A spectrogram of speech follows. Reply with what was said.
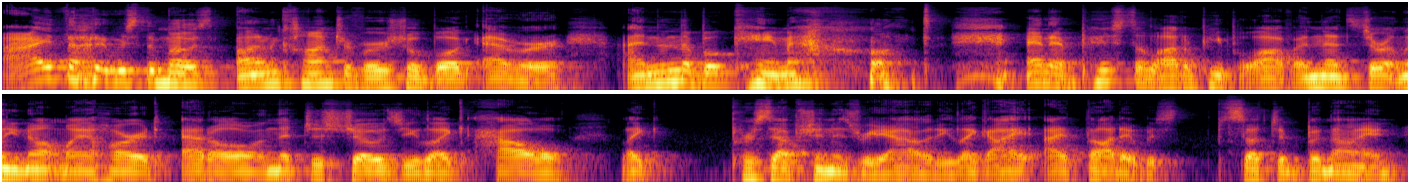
I thought it was the most uncontroversial book ever. And then the book came out and it pissed a lot of people off. And that's certainly not my heart at all. And that just shows you like how like perception is reality. Like I, I thought it was such a benign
